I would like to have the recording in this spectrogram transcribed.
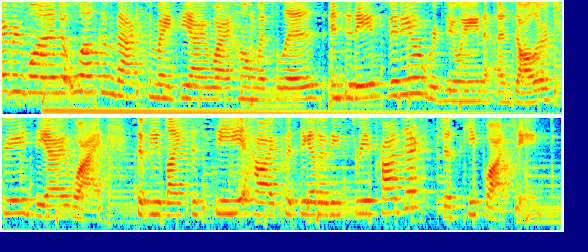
Hi everyone, welcome back to my DIY Home with Liz. In today's video, we're doing a Dollar Tree DIY. So if you'd like to see how I put together these three projects, just keep watching.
